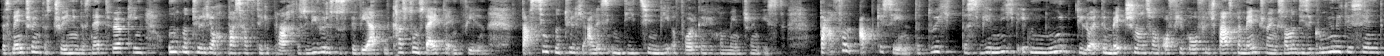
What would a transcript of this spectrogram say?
das Mentoring, das Training, das Networking und natürlich auch, was hat es dir gebracht? Also wie würdest du es bewerten? Kannst du uns weiterempfehlen? Das sind natürlich alles Indizien, wie erfolgreich ein Mentoring ist. Davon abgesehen, dadurch, dass wir nicht eben nur die Leute matchen und sagen, off you go, viel Spaß beim Mentoring, sondern diese Community sind,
